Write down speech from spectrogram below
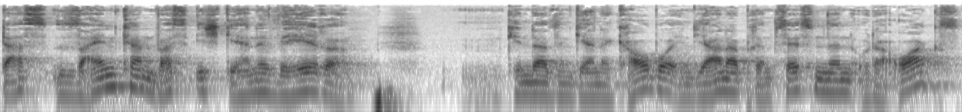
das sein kann, was ich gerne wäre. Kinder sind gerne Cowboy, Indianer, Prinzessinnen oder Orks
